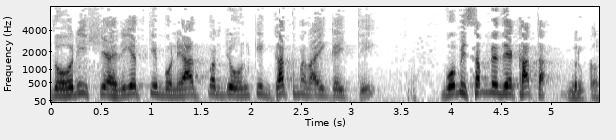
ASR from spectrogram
दोहरी शहरियत की बुनियाद पर जो उनकी गत बनाई गई थी वो भी सबने देखा था। बिल्कुल।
